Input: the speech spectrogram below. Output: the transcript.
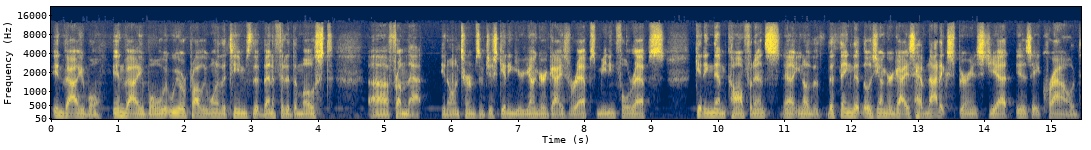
invaluable, invaluable. We were probably one of the teams that benefited the most uh, from that. You know, in terms of just getting your younger guys reps, meaningful reps, getting them confidence. Uh, you know, the, the thing that those younger guys have not experienced yet is a crowd.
